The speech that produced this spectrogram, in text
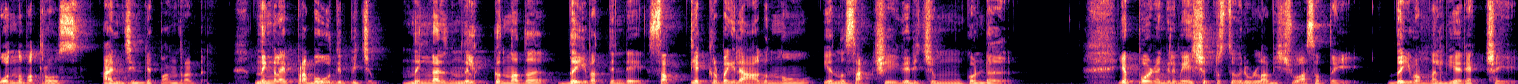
ഒന്ന് പത്രോസ് അഞ്ചിന്റെ പന്ത്രണ്ട്. നിങ്ങളെ പ്രബോധിപ്പിച്ചും നിങ്ങൾ നിൽക്കുന്നത് ദൈവത്തിന്റെ സത്യകൃപയിലാകുന്നു എന്ന് സാക്ഷീകരിച്ചും കൊണ്ട് എപ്പോഴെങ്കിലും യേശുക്രിസ്തുവിലുള്ള വിശ്വാസത്തെ ദൈവം നൽകിയ രക്ഷയെ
